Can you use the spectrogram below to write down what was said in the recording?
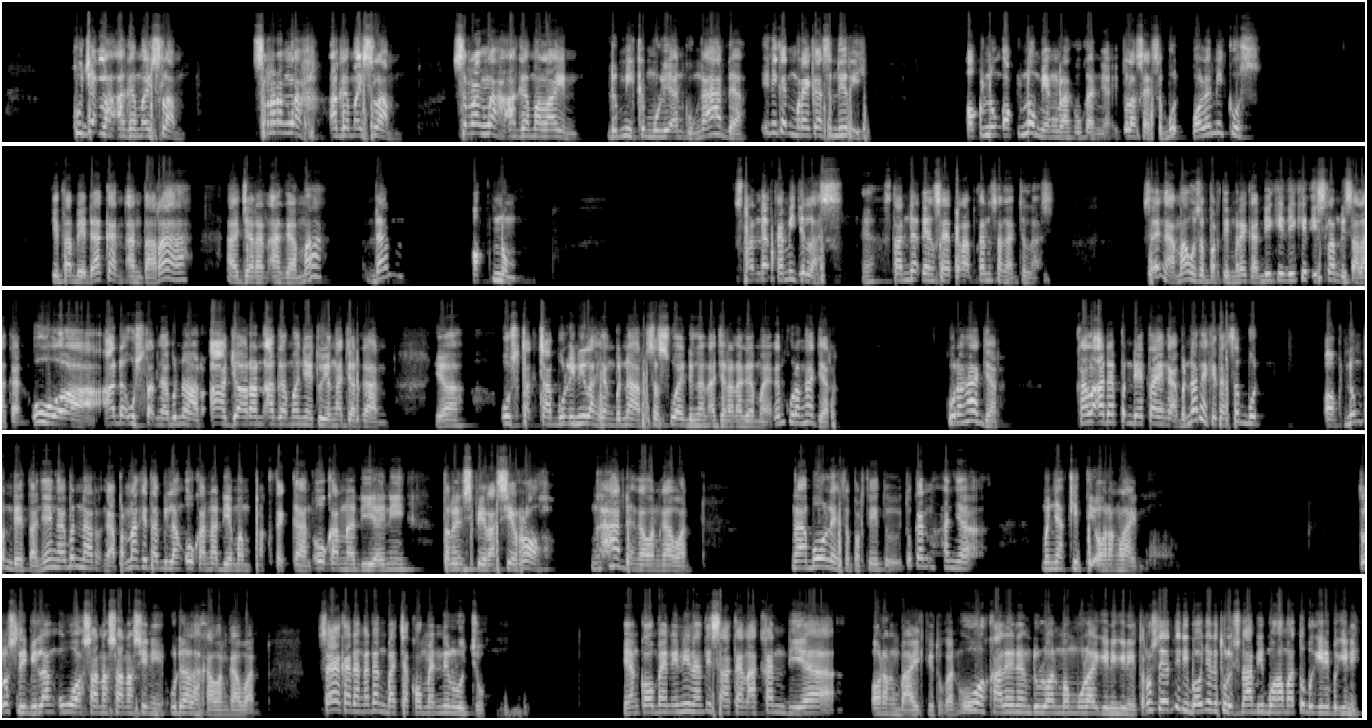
hujatlah agama Islam, seranglah agama Islam, seranglah agama lain demi kemuliaanku. Nggak ada. Ini kan mereka sendiri oknum-oknum yang melakukannya. Itulah saya sebut polemikus. Kita bedakan antara ajaran agama dan oknum. Standar kami jelas, ya. Standar yang saya terapkan sangat jelas. Saya nggak mau seperti mereka. Dikit-dikit Islam disalahkan. Wah, ada ustadz nggak benar. Ajaran agamanya itu yang ngajarkan. Ya, ustadz cabul inilah yang benar sesuai dengan ajaran agama. Kan kurang ajar. Kurang ajar. Kalau ada pendeta yang nggak benar ya kita sebut oknum pendetanya yang nggak benar. Nggak pernah kita bilang oh karena dia mempraktekkan, oh karena dia ini terinspirasi roh. Nggak ada kawan-kawan. Nggak boleh seperti itu. Itu kan hanya menyakiti orang lain. Terus dibilang, wah sana-sana sini. Udahlah kawan-kawan. Saya kadang-kadang baca komen ini lucu. Yang komen ini nanti seakan-akan dia orang baik gitu kan. Wah, kalian yang duluan memulai gini-gini. Terus nanti di bawahnya ditulis Nabi Muhammad tuh begini-begini.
